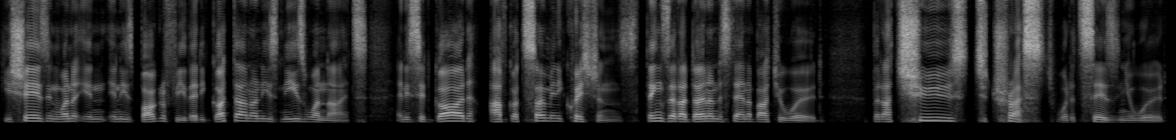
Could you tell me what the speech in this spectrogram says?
he shares in, one, in, in his biography that he got down on his knees one night and he said, God, I've got so many questions, things that I don't understand about your word, but I choose to trust what it says in your word.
